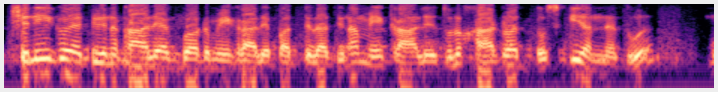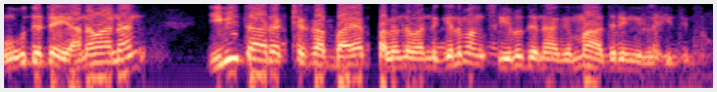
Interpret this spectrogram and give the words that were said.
ක්ෂණිකව ඇති වෙන කාලයක් බවට මේ කාලය පත් වෙලා තියෙනවා මේ කාලය තුල කාටවත් දොස් කියන්නේ නැතුව මුහුදට යනවා නම් ජීවිත ආරක්ෂක බයක් පළඳවන්න කියලා මම සියලු දෙනාගෙන්ම ආදරෙන් ඉල්ලා හිටිනවා.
